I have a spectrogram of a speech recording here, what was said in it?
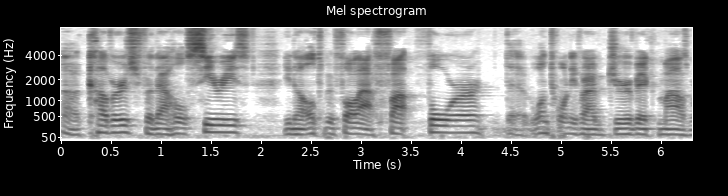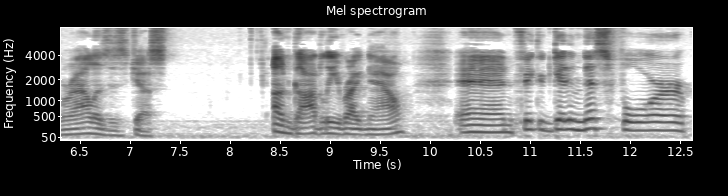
uh, covers for that whole series you know, Ultimate Fallout 4, the 125 Jervik Miles Morales is just ungodly right now. And figured getting this for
